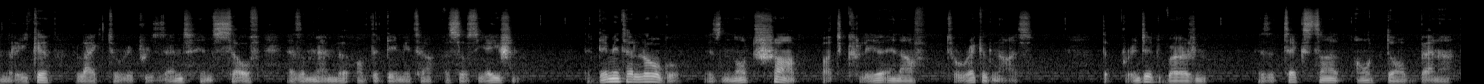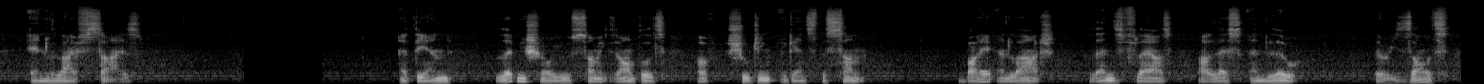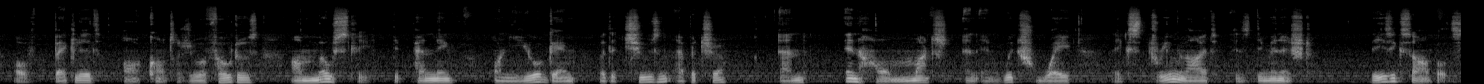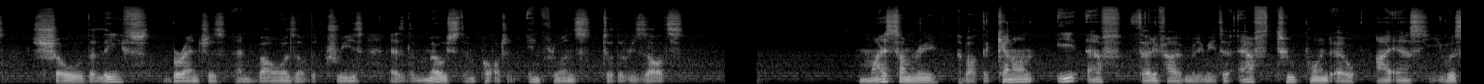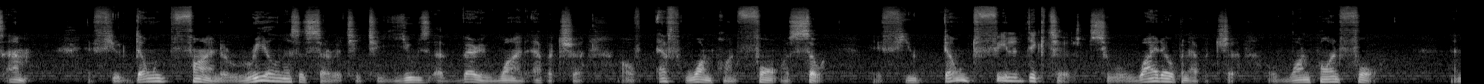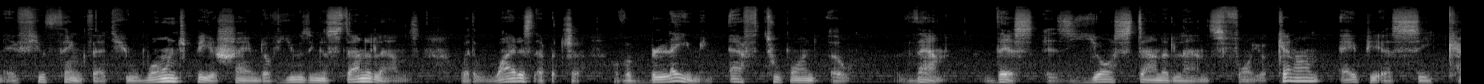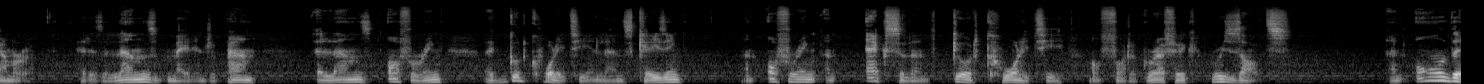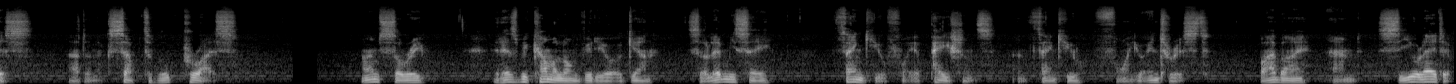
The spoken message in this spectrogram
Enrique liked to represent himself as a member of the Demeter Association. The Demeter logo is not sharp but clear enough to recognize. The printed version is a textile outdoor banner in life size. At the end, let me show you some examples of shooting against the sun. By and large, lens flares are less and low. The results of backlit or contre-jour photos are mostly depending on your game with the chosen aperture and in how much and in which way the extreme light is diminished. These examples show the leaves, branches and boughs of the trees as the most important influence to the results. My summary about the Canon EF 35mm f2.0 IS USM if you don't find a real necessity to use a very wide aperture of f1.4 or so, if you don't feel addicted to a wide open aperture of 1.4, and if you think that you won't be ashamed of using a standard lens with the widest aperture of a blaming f2.0, then this is your standard lens for your Canon APS-C camera. It is a lens made in Japan, a lens offering a good quality in lens casing and offering an excellent good quality of photographic results. And all this at an acceptable price. I'm sorry, it has become a long video again, so let me say thank you for your patience and thank you for your interest. Bye bye and see you later.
